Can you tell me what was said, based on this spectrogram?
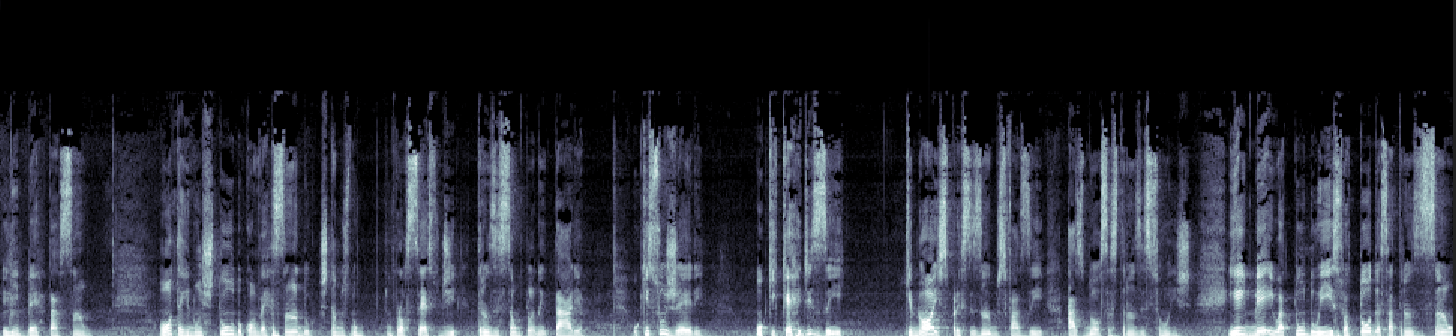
libertação. Ontem, no estudo, conversando, estamos num, num processo de transição planetária, o que sugere, o que quer dizer que nós precisamos fazer as nossas transições. E em meio a tudo isso, a toda essa transição,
